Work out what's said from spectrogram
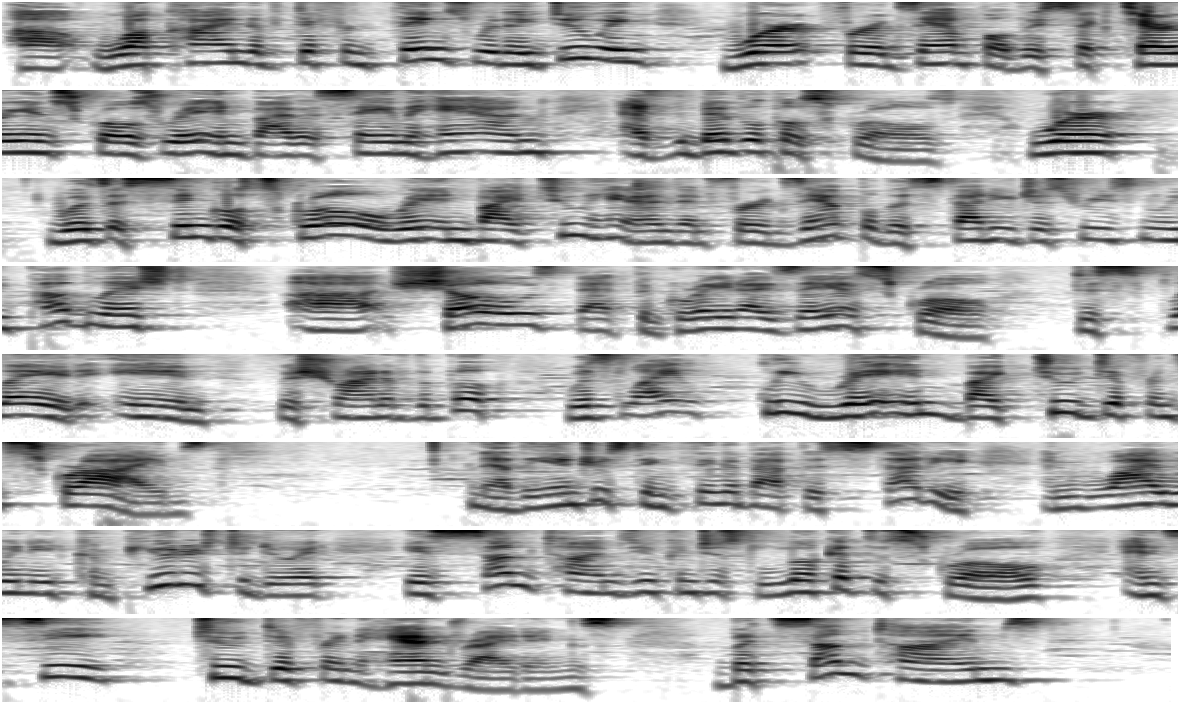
uh, what kind of different things were they doing? Were, for example, the sectarian scrolls written by the same hand as the biblical scrolls? Were was a single scroll written by two hands? And for example, the study just recently published uh, shows that the Great Isaiah scroll displayed in the shrine of the book was likely written by two different scribes. Now, the interesting thing about this study and why we need computers to do it is sometimes you can just look at the scroll and see two different handwritings, but sometimes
